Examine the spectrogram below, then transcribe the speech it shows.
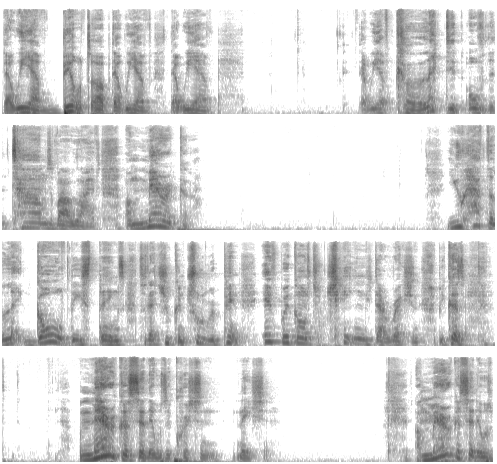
that we have built up, that we have that we have that we have collected over the times of our lives. America You have to let go of these things so that you can truly repent if we're going to change direction. Because America said there was a Christian nation. America said it was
